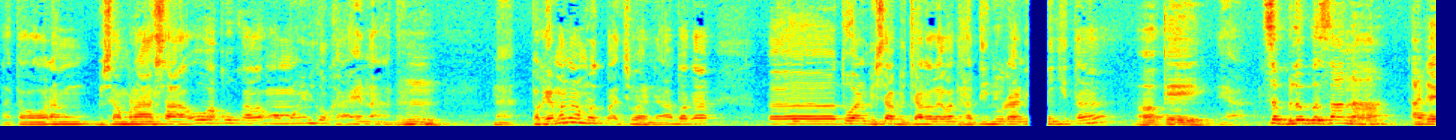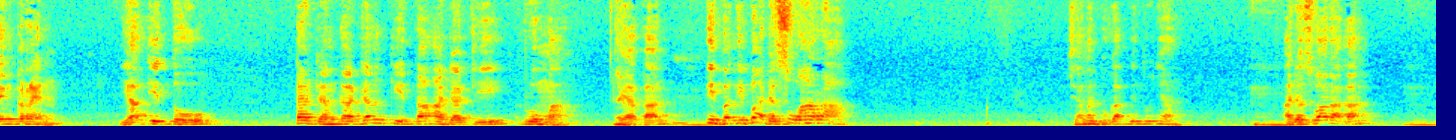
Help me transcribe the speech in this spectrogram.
Atau orang bisa merasa, oh aku kalau ngomong ini kok gak enak. Hmm. Nah, bagaimana menurut Pak Juanda? Apakah eh, Tuhan bisa bicara lewat hati nurani kita? Oke. Ya. Sebelum ke sana ada yang keren, yaitu kadang-kadang kita ada di rumah, Ya. ya, kan? Tiba-tiba ada suara. Jangan buka pintunya. Hmm. Ada suara kan? Hmm.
